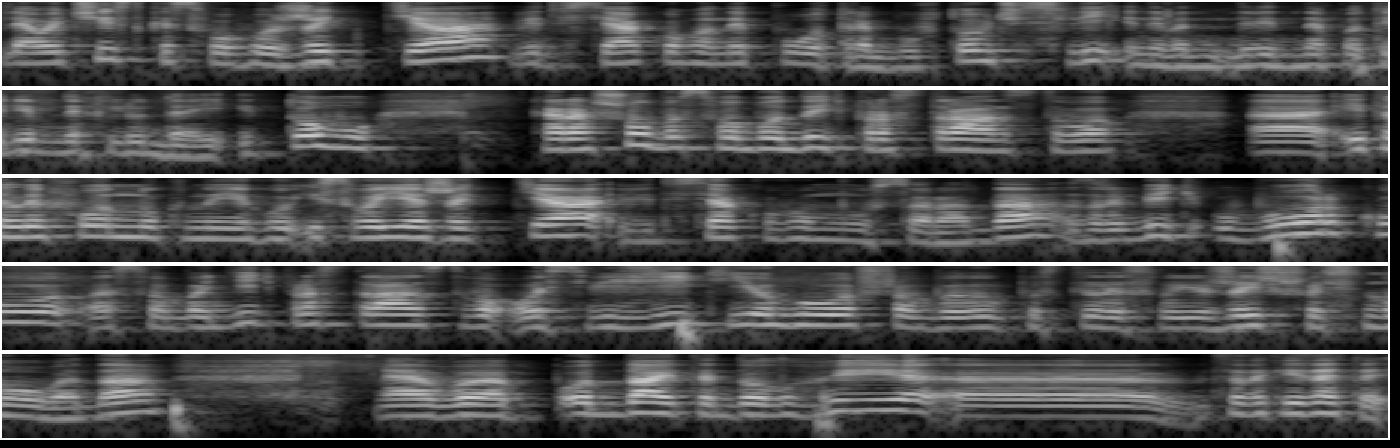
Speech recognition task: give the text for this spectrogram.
для очистки свого життя від всякого непотребу, в тому числі і від непотрібних людей. І тому хорошо б освободити пространство е, і телефонну книгу, і своє життя від всякого мусора. Да? Зробіть уборку, освободіть пространство, освіжіть його, щоб ви впустили в свою життя щось нове. Да? Е, Ви віддайте долги. е, Це такий, знаєте,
